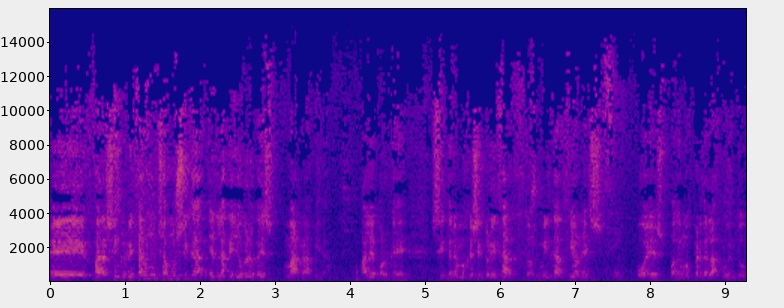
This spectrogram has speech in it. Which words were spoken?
eh, para sincronizar mucha música, es la que yo creo que es más rápida, ¿vale? Porque si tenemos que sincronizar 2.000 canciones, pues podemos perder la juventud.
